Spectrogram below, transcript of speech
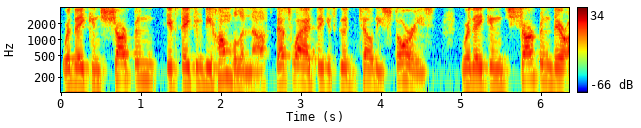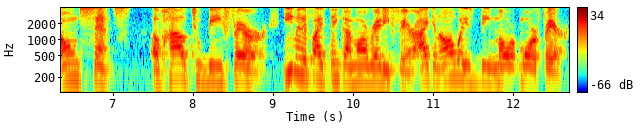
where they can sharpen, if they can be humble enough. That's why I think it's good to tell these stories where they can sharpen their own sense of how to be fairer. Even if I think I'm already fair, I can always be more more fair.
